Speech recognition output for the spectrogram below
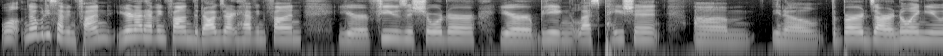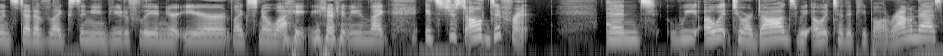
well, nobody's having fun. You're not having fun. The dogs aren't having fun. Your fuse is shorter. You're being less patient. Um, you know, the birds are annoying you instead of like singing beautifully in your ear like Snow White. You know what I mean? Like it's just all different. And we owe it to our dogs, we owe it to the people around us.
